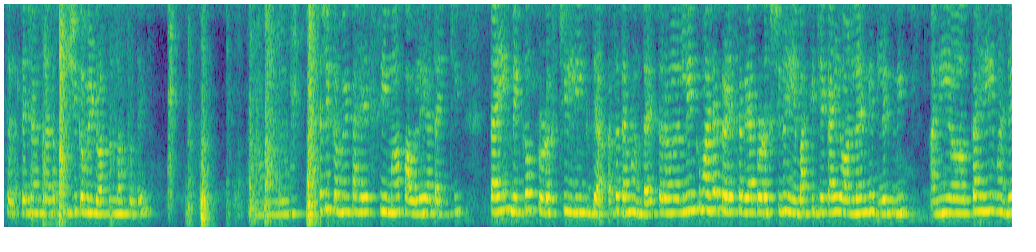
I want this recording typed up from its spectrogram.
चला त्याच्यानंतर आता पुढची कमेंट वाचून दाखवते. कमेंट आहे सीमा पावले या ताईंची. ताई मेकअप प्रोडक्ट्सची लिंक द्या असं त्या म्हणतायत. तर लिंक माझ्याकडे सगळ्या प्रोडक्ट्सची नाही आहे बाकीचे काही ऑनलाईन घेतलेत मी. आणि काही म्हणजे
